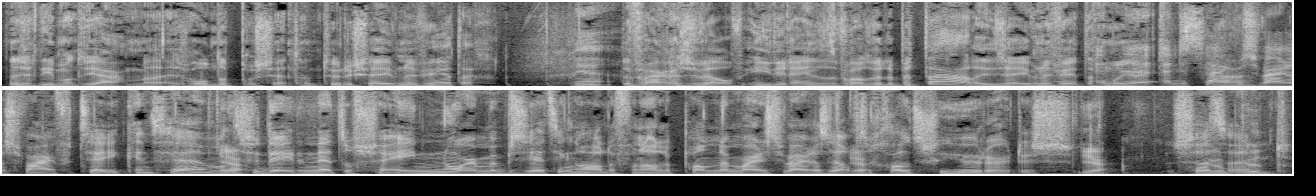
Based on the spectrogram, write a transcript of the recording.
dan zegt iemand, ja, maar dat is 100% natuurlijk 47. Ja. De vraag is wel of iedereen dat voor willen betalen, die 47 en miljard. De, en de cijfers waren zwaar vertekend, hè? Want Ja. ze deden net of ze een enorme bezetting hadden van alle panden... maar ze waren zelf Ja. de grootste huurder. Dus, Ja, dat, eh, punt.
